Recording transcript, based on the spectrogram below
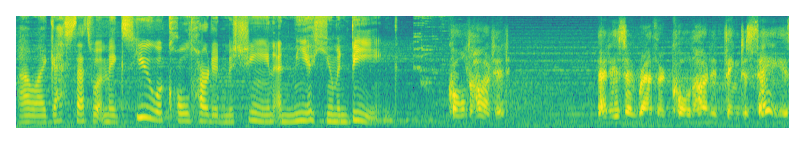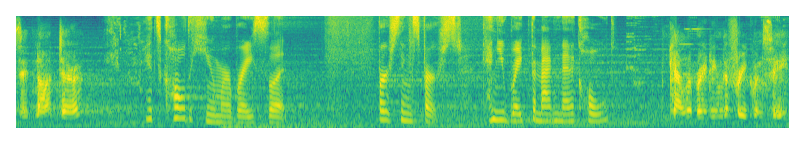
Well, I guess that's what makes you a cold hearted machine and me a human being. Cold hearted? That is a rather cold hearted thing to say, is it not, Tara? It's called humor bracelet. First things first, can you break the magnetic hold? Calibrating the frequency.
